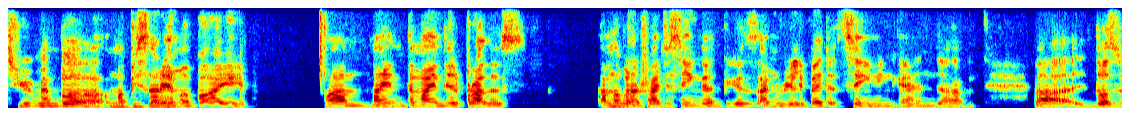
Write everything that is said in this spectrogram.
Do you remember Mapisarema by um my the Mahendere Brothers? I'm not gonna try to sing that because I'm really bad at singing, and um, uh, those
